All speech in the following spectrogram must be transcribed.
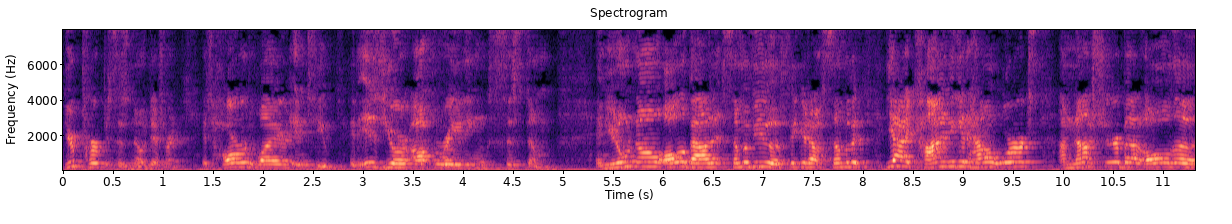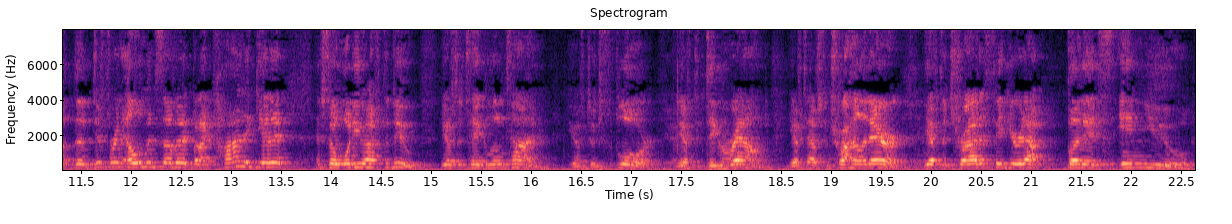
Your purpose is no different. It's hardwired into you. It is your operating system and you don't know all about it. Some of you have figured out some of it. Yeah, I kind of get how it works. I'm not sure about all the, the different elements of it, but I kind of get it. And so, what do you have to do? You have to take a little time. You have to explore. You have to dig around. You have to have some trial and error. You have to try to figure it out. But it's in you.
